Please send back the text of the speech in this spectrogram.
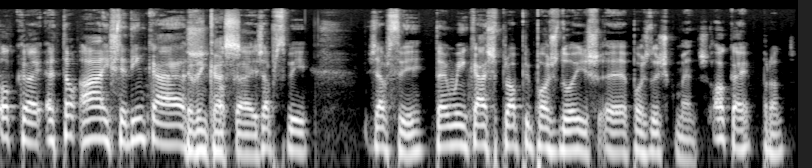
Ok, então, ah, isto é de encaixe. É de encaixe. Ok, já percebi. Já percebi. Tem um encaixe próprio para os dois, eh, para os dois comandos. Ok, pronto.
